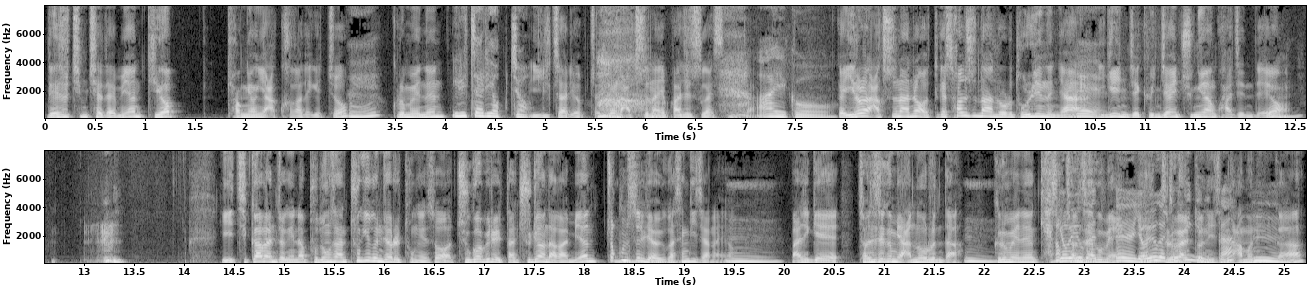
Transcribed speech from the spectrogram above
내수 침체되면 기업 경영이 악화가 되겠죠. 네. 그러면은 일자리 없죠. 일자리 없죠. 이런 악순환에 빠질 수가 있습니다. 아이고. 그러니까 이런 악순환을 어떻게 선순환으로 돌리느냐 네. 이게 이제 굉장히 중요한 과제인데요. 이 집값 안정이나 부동산 투기 근절을 통해서 주거비를 일단 줄여 나가면 조금 쓸 여유가 생기잖아요. 음. 만약에 전세금이 안 오른다. 음. 그러면은 계속 여유가- 전세금에 예, 여유가 좀 들어갈 돈이 좀 생기니까. 음. 남으니까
